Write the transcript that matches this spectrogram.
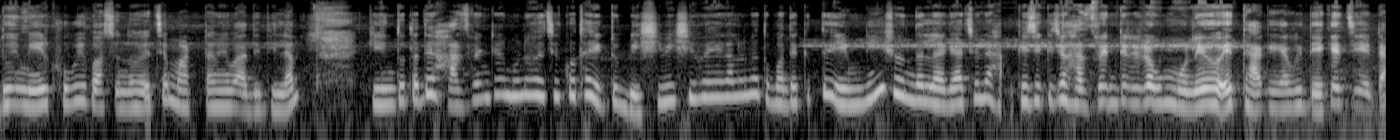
দুই মেয়ের খুবই পছন্দ হয়েছে মাঠটা আমি বাদই দিলাম। কিন্তু তাদের হাজব্যান্ডের মনে হয়েছে কোথায় একটু বেশি বেশি হয়ে গেল না? তোমাদেরকে তো এমনিই সুন্দর লাগে, আসলে কিছু কিছু হাজব্যান্ডের এরকম মনে হয়ে থাকে, আমি দেখেছি এটা।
